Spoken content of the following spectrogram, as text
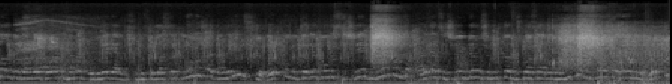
kaldırdım ve bu arada hemen önüme gelmiş. Bunu fırlatsak iyi olacak. Ben nereye düşüyor? Hep bu yukarıya doğru sıçrayabiliyor muydu? Aynen sıçrayabiliyormuşum. Lütfen düşman sağlayalım. Lütfen düşman sağlayalım. Yok bu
